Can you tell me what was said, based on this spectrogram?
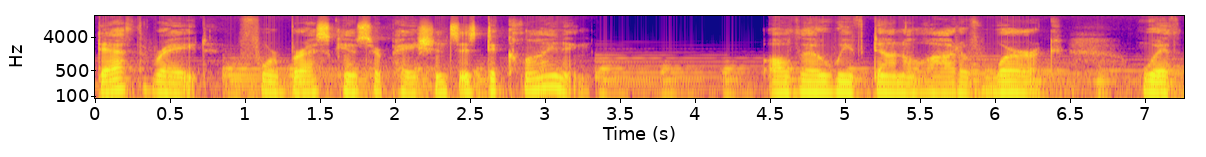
death rate for breast cancer patients is declining. Although we've done a lot of work with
